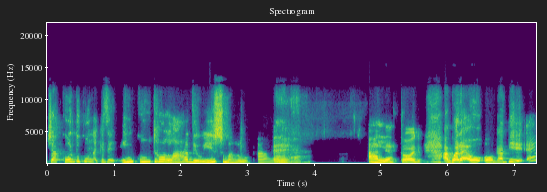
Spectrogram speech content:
de acordo com. Quer dizer, incontrolável isso, Manu. Ah, é. Aleatório. Agora, o, Gabi, é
